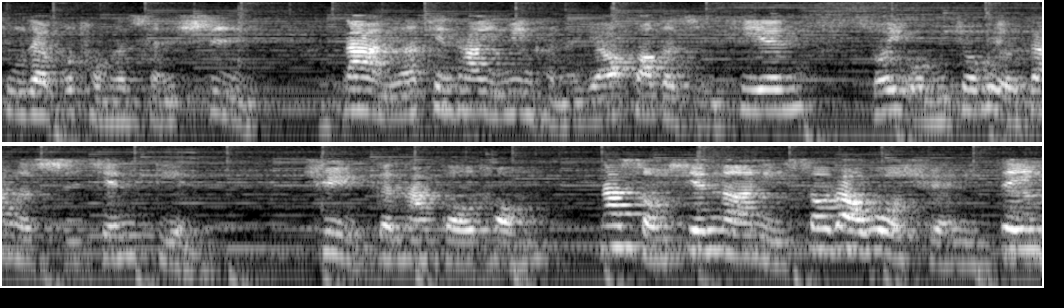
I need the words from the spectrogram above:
住在不同的城市。那你要见他一面，可能也要花个几天，所以我们就会有这样的时间点去跟他沟通。那首先呢，你收到斡旋，你这一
